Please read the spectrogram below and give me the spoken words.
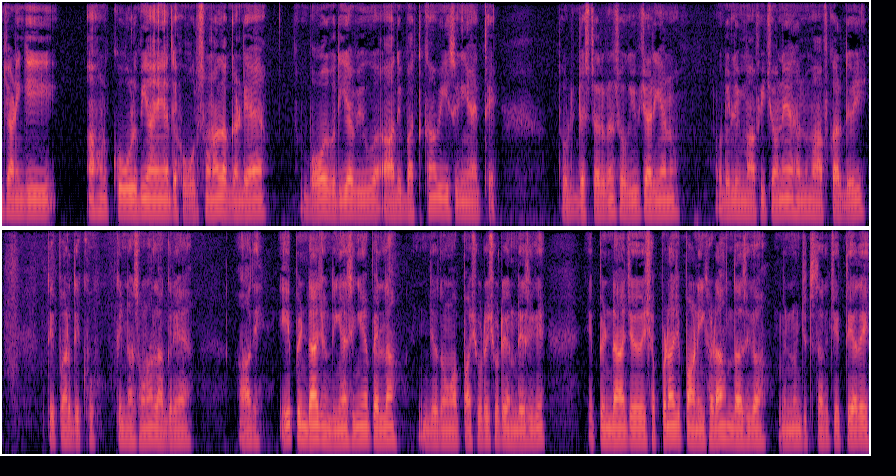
ਜਾਣੀ ਕਿ ਆ ਹੁਣ ਕੋਲ ਵੀ ਆਏ ਆ ਤੇ ਹੋਰ ਸੋਹਣਾ ਲੱਗਣ ਡਿਆ ਆ। ਬਹੁਤ ਵਧੀਆ ਵਿਊ ਆ ਦੇ ਬਤਕਾਂ ਵੀ ਸੀਗੀਆਂ ਇੱਥੇ। ਥੋੜੀ ਡਿਸਟਰਬੈਂਸ ਹੋ ਗਈ ਵਿਚਾਰੀਆਂ ਨੂੰ। ਉਹਦੇ ਲਈ ਮਾਫੀ ਚਾਹੁੰਦੇ ਆ ਸਾਨੂੰ ਮਾਫ ਕਰ ਦਿਓ ਜੀ। ਤੇ ਪਰ ਦੇਖੋ ਕਿੰਨਾ ਸੋਹਣਾ ਲੱਗ ਰਿਹਾ ਆ ਦੇ ਇਹ ਪਿੰਡਾਂ 'ਚ ਹੁੰਦੀਆਂ ਸੀਗੀਆਂ ਪਹਿਲਾਂ, ਜਦੋਂ ਆਪਾਂ ਛੋਟੇ ਛੋਟੇ ਹੁੰਦੇ ਸੀਗੇ। ਇਹ ਪਿੰਡਾਂ 'ਚ ਛੱਪੜਾਂ 'ਚ ਪਾਣੀ ਖੜਾ ਹੁੰਦਾ ਸੀਗਾ, ਮੈਨੂੰ ਜਿੱਥੇ ਤੱਕ ਚੇਤੇ ਆ ਤੇ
